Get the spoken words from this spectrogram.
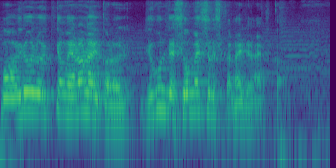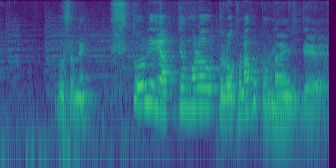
まあいろいろ言ってもやらないから自分で証明するしかないじゃないですか。要するに人にやってもらうとろくなことないんで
